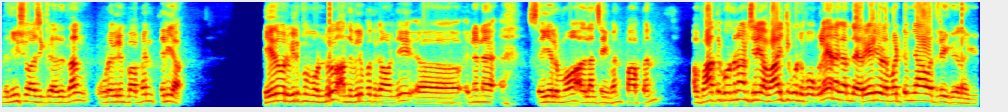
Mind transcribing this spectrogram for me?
இந்த நியூஸ் வாசிக்கிறது தான் கூட விரும்பி பார்ப்பேன் தெரியா? ஏதோ ஒரு விருப்பம் உண்டு அந்த விருப்பத்துக்காக வேண்டி என்னென்ன செய்யலுமோ அதெல்லாம் செய்வேன் பார்ப்பேன். அப்ப பார்த்து கொண்டு நான் சரியா வாய்ச்சி கொண்டு போகக்குள்ள எனக்கு அந்த ரேடியோல மட்டும் ஞாபகத்துல இருக்கு எனக்கு.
